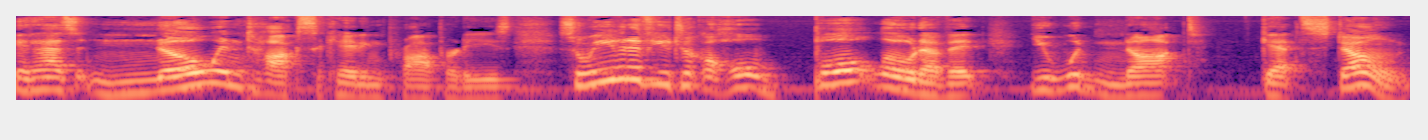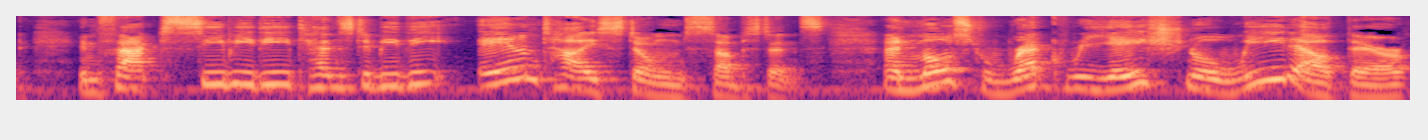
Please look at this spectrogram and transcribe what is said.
It has no intoxicating properties, so even if you took a whole boatload of it, you would not get stoned. In fact, CBD tends to be the anti stoned substance, and most recreational weed out there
